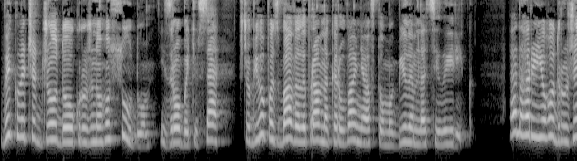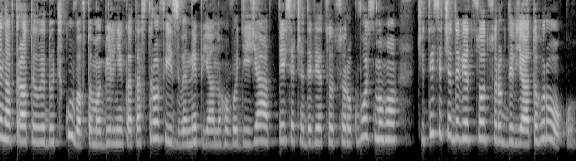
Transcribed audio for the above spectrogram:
викличе Джо до окружного суду і зробить усе, щоб його позбавили прав на керування автомобілем на цілий рік. Едгар і його дружина втратили дочку в автомобільній катастрофі із вини п'яного водія 1948 чи 1949 року.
